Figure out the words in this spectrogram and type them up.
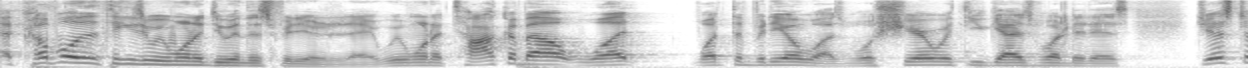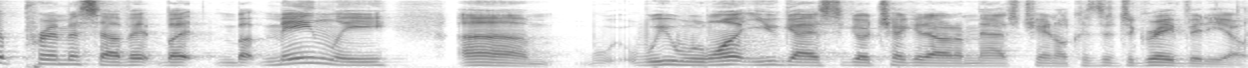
a couple of the things we want to do in this video today. We want to talk about what what the video was. We'll share with you guys what it is, just a premise of it, but but mainly um, we want you guys to go check it out on Matt's channel because it's a great video.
